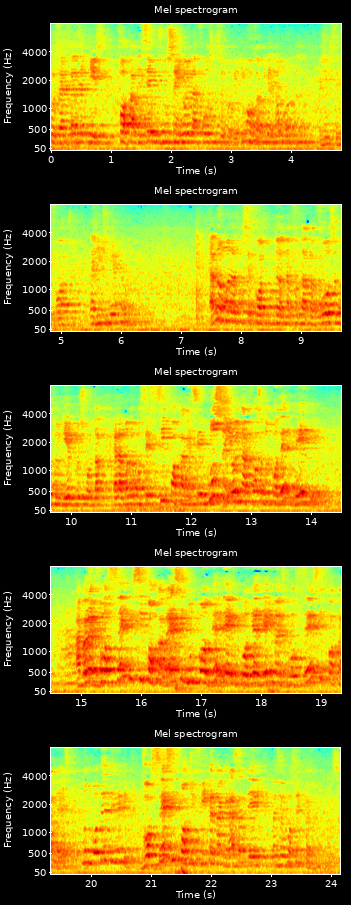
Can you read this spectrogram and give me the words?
Pois é, Efésios diz: fortalecemos no Senhor e na força do seu poder. Irmãos, a Bíblia não manda a gente ser forte, a gente mesmo não. Ela não manda você forte na, na, tua força, no teu dinheiro, nos contatos. Ela manda você se fortalecer no Senhor e na força do poder dele. Agora é você que se fortalece no poder dele, o poder dele, mas você se fortalece no poder dele. Você se fortifica na graça dele, mas é você que faz isso.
